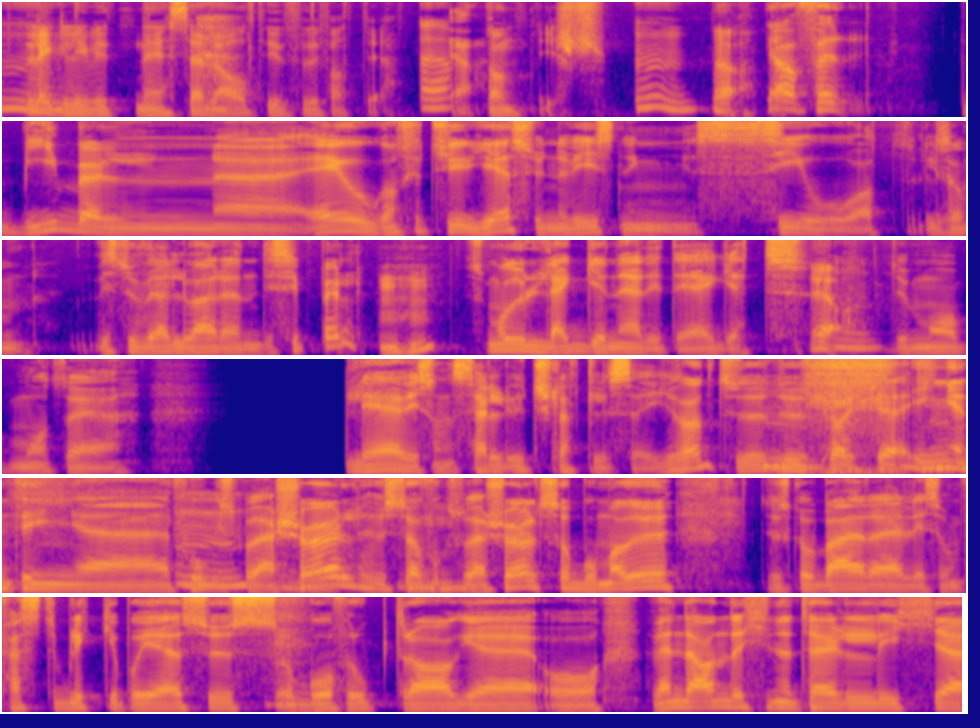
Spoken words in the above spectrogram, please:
legge livet ned, selge alt, tid det til de fattige? Ja. Sånn ish. Ja. Ja, for Bibelen eh, er jo ganske tydelig. Jesu undervisning sier jo at liksom, hvis du vil være en disippel, så må du legge ned ditt eget. Ja. Du må på en måte leve i sånn selvutslettelse. ikke sant? Du, du skal ikke ingenting eh, fokus på deg sjøl. Hvis du har fokus på deg sjøl, så bommer du. Du skal bare liksom feste blikket på Jesus og gå for oppdraget og vende andre kinnet til. Ikke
